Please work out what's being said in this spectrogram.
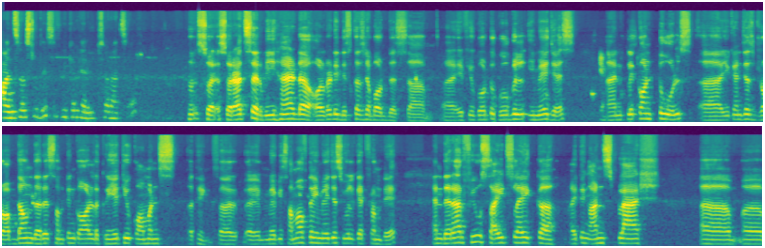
answers to this? If we can help Swaraj Sir answer. So, Swaraj sir, we had uh, already discussed about this. Um, uh, if you go to Google Images and click on Tools, uh, you can just drop down. There is something called Creative Commons uh, thing. So uh, maybe some of the images you will get from there. And there are few sites like uh, I think Unsplash. Um, uh,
